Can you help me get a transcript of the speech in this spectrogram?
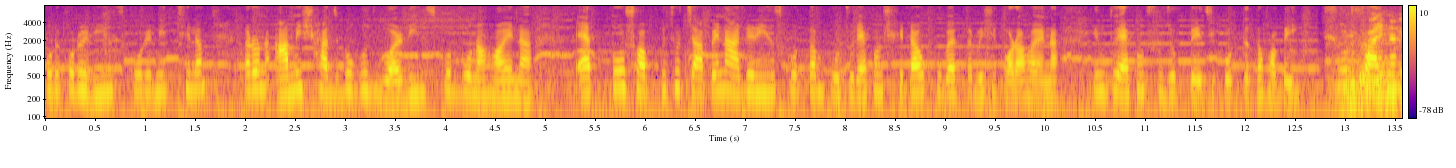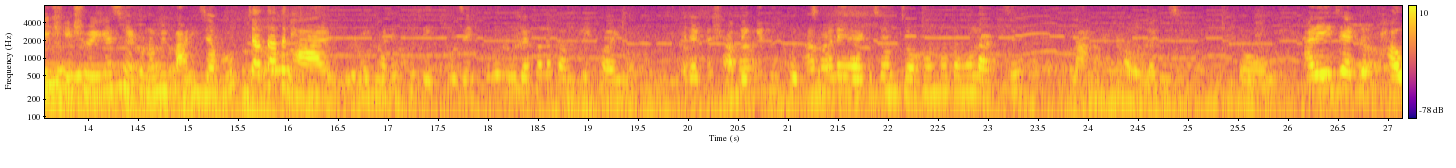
করে করে রিলস করে নিচ্ছিলাম। কারণ আমি সাজবো, গুজবো, আর রিলস করব না, হয় না। এত সব কিছুর চাপে না আগে রিলস করতাম প্রচুর এখন সেটাও খুব একটা বেশি করা হয় না। কিন্তু এখন সুযোগ পেয়েছি করতে তো হবেই। শুট ফাইনালি শেষ হয়ে গেছে এখন আমি বাড়ি যাব। আর এখানে একটু দেখে যাই পুরো লুক এখনও কমপ্লিট হয়নি। এটা একটা সাবেকের লুক হচ্ছে। মানে একদম জঘন্যতম লাগছে। না না ভালো লাগছে। তো আর এই যে একদম ফাউ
